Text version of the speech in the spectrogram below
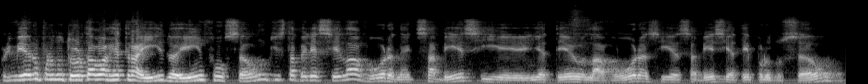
Primeiro, o produtor estava retraído aí em função de estabelecer lavoura, né? De saber se ia ter lavoura, se ia saber se ia ter produção,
